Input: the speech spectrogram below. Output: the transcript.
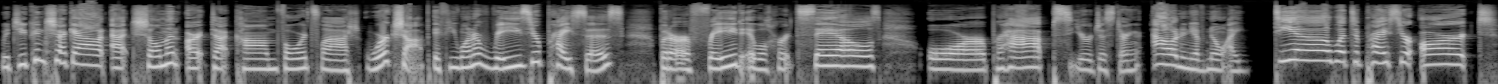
which you can check out at schulmanart.com forward slash workshop. If you want to raise your prices, but are afraid it will hurt sales, or perhaps you're just starting out and you have no idea what to price your art.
